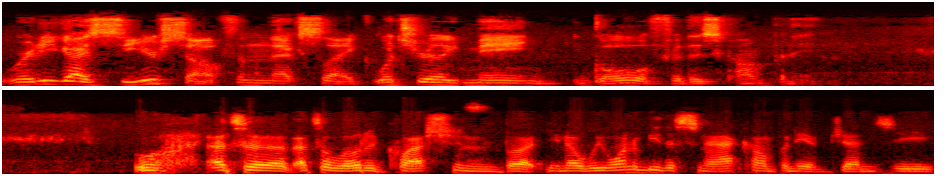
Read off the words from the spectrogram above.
Where do you guys see yourself in the next like? What's your like main goal for this company? Well, that's a that's a loaded question, but you know we want to be the snack company of Gen Z.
